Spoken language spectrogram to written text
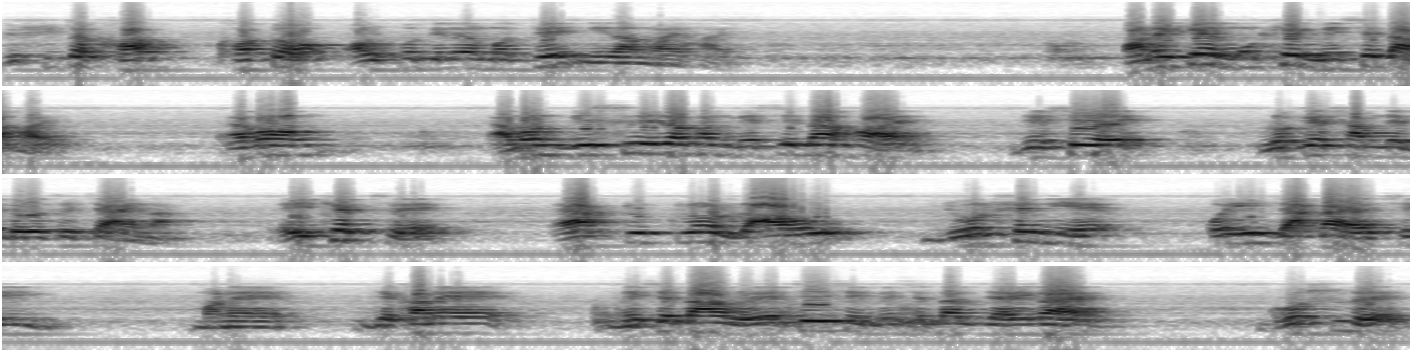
দূষিত ক্ষত অল্প দিনের মধ্যে নিরাময় হয়। অনেকের মুখে মেসেদা হয় এবং এমন বিশ্রী যখন মেশে দেওয়া হয় যে সে লোকের সামনে বেরোতে চায় না। এই ক্ষেত্রে এক টুকরো লাউ জোরসে নিয়ে ওই জায়গায় সেই মানে যেখানে মেচেদা রয়েছে, সেই মেচেদার জায়গায় ঘষলে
